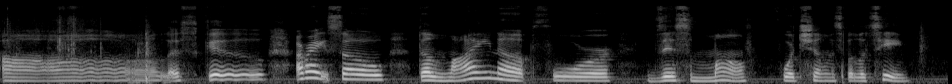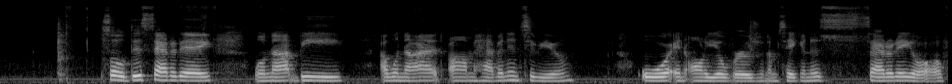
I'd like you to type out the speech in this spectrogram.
Uh, let's go. All right, so the lineup for this month for Chill and Spill Tea. So this Saturday will not be, I will not um, have an interview or an audio version. I'm taking this Saturday off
